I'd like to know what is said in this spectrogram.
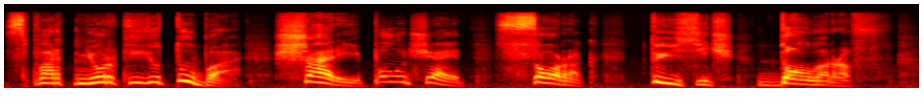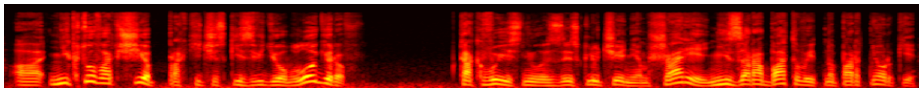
с партнерки Ютуба Шарий получает 40 тысяч долларов. Никто вообще практически из видеоблогеров как выяснилось, за исключением Шария, не зарабатывает на партнерке,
